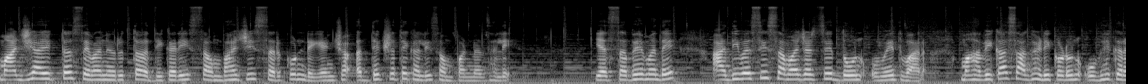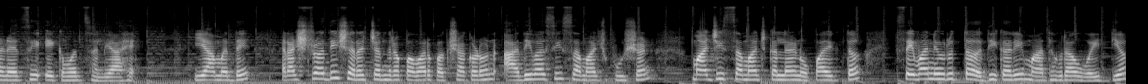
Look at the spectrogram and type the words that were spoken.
माजी आयुक्त सेवानिवृत्त अधिकारी संभाजी सरकुंडे यांच्या अध्यक्षतेखाली संपन्न झाले. या सभेमध्ये आदिवासी समाजाचे दोन उमेदवार महाविकास आघाडीकडून उभे करण्याचे एकमत झाले आहे. यामध्ये राष्ट्रवादी शरदचंद्र पवार पक्षाकडून आदिवासी समाज भूषण माजी समाज कल्याण उपायुक्त सेवानिवृत्त अधिकारी माधवराव वैद्य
